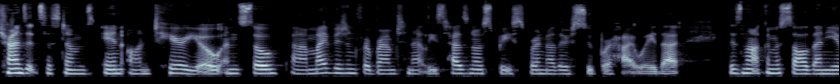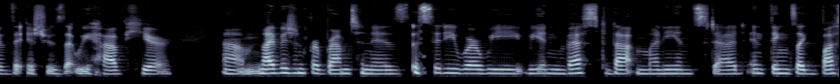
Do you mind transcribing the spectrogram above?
transit systems in Ontario. And so uh, my vision for Brampton at least has no space for another superhighway that is not going to solve any of the issues that we have here. Um, my vision for Brampton is a city where we we invest that money instead in things like bus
